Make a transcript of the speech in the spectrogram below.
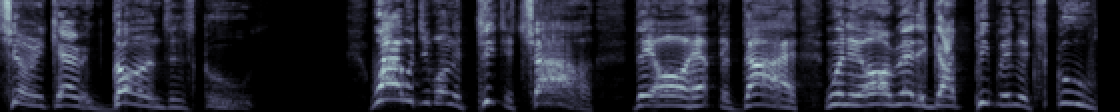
children carrying guns in schools. Why would you want to teach a child they all have to die when they already got people in the school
